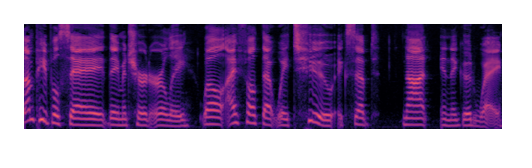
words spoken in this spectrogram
Some people say they matured early. Well, I felt that way too, except not in a good way.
